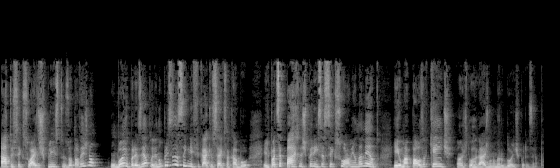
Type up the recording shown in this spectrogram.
atos sexuais explícitos ou talvez não. Um banho, por exemplo, ele não precisa significar que o sexo acabou. Ele pode ser parte da experiência sexual em andamento. E aí uma pausa quente antes do orgasmo número 2, por exemplo.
